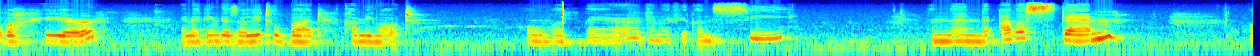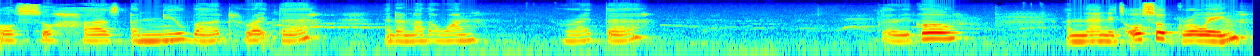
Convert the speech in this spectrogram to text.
over here. And I think there's a little bud coming out over there. I don't know if you can see. And then the other stem also has a new bud right there and another one right there. There we go. And then it's also growing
